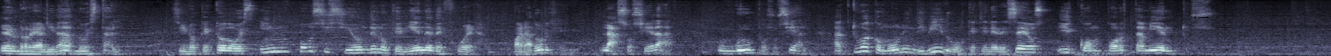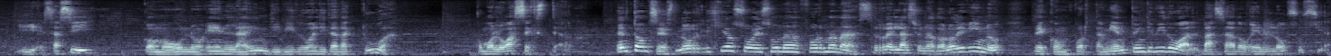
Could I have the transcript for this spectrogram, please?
en realidad no es tal, sino que todo es imposición de lo que viene de fuera. Para Durkheim, la sociedad, un grupo social, actúa como un individuo que tiene deseos y comportamientos. Y es así como uno en la individualidad actúa, como lo hace externo. Entonces, lo religioso es una forma más relacionada a lo divino de comportamiento individual basado en lo social.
